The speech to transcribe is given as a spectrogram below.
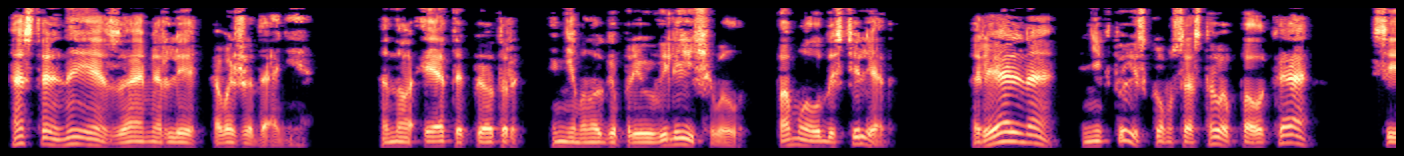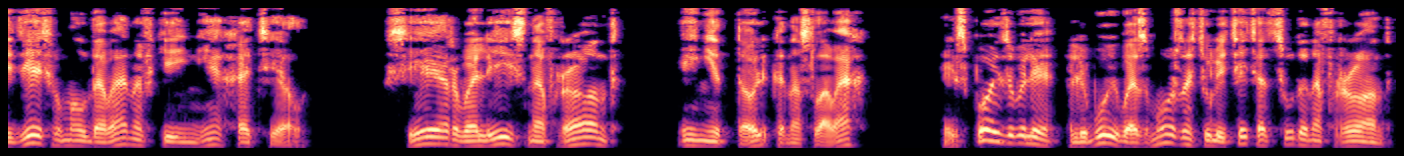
остальные замерли в ожидании. Но это Петр немного преувеличивал по молодости лет. Реально, никто из комсостава полка сидеть в Молдавановке не хотел. Все рвались на фронт, и не только на словах. Использовали любую возможность улететь отсюда на фронт.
